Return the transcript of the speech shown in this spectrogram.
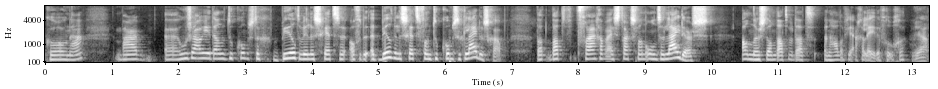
corona. Maar hoe zou je dan het toekomstig beeld willen schetsen, of het beeld willen schetsen van toekomstig leiderschap? Wat, wat vragen wij straks van onze leiders? anders dan dat we dat een half jaar geleden vroegen. Ja,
